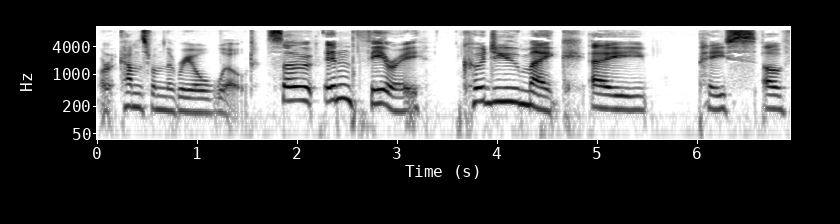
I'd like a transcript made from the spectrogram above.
or it comes from the real world. So, in theory, could you make a piece of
